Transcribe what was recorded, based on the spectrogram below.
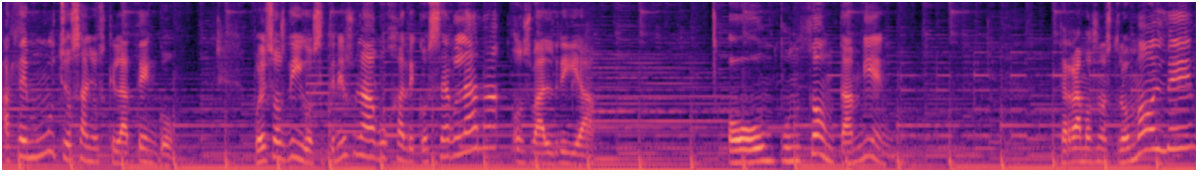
Hace muchos años que la tengo. Por eso os digo, si tenéis una aguja de coser lana, os valdría. O un punzón también. Cerramos nuestro molde.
